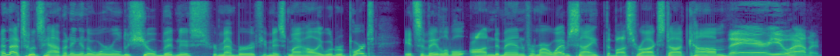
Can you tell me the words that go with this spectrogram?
And that's what's happening in the world of show business. Remember, if you missed my Hollywood report, it's available on demand from our website, thebusrocks.com. There you have it.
